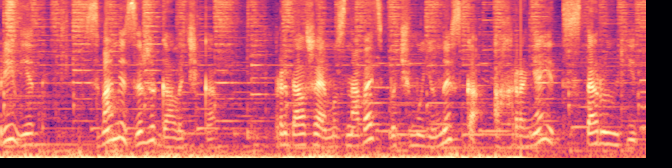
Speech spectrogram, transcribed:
Привет! С вами Зажигалочка. Продолжаем узнавать, почему ЮНЕСКО охраняет Старую Ригу.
